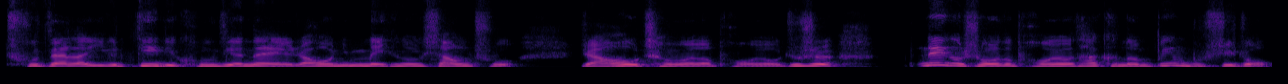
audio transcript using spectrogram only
处在了一个地理空间内，然后你们每天都相处，然后成为了朋友。就是那个时候的朋友，他可能并不是一种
